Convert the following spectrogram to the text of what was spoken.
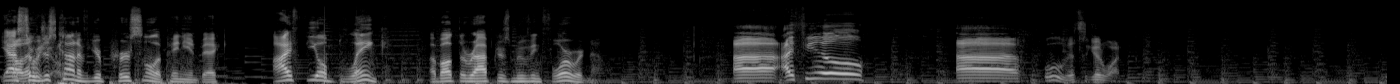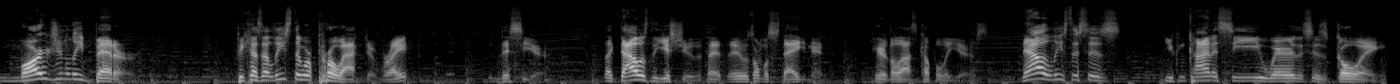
Yeah, Oh, so just go. kind of your personal opinion, Bik. I feel blank about the Raptors moving forward now. Uh, I feel. Uh, ooh, that's a good one. Marginally better, because at least they were proactive, right? This year, like that was the issue that, it was almost stagnant here the last couple of years. Now at least this is, you can kind of see where this is going.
